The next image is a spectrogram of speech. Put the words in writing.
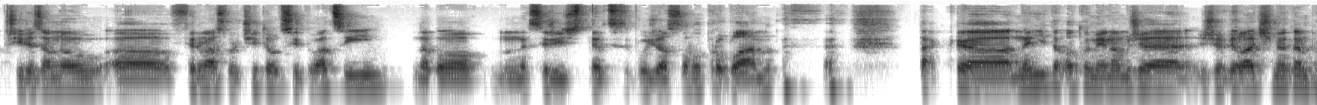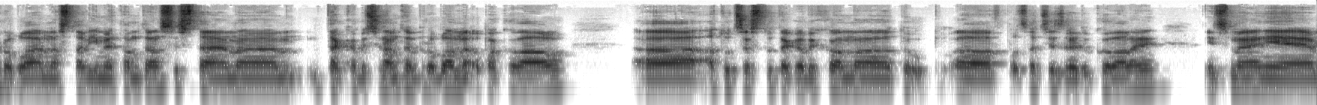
přijde za mnou eh, firma s určitou situací, nebo nechci říct, nechci používat slovo problém, tak uh, není to o tom jenom, že, že vylečíme ten problém, nastavíme tam ten systém tak, aby se nám ten problém neopakoval a tu cestu tak, abychom to v podstatě zredukovali. Nicméně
